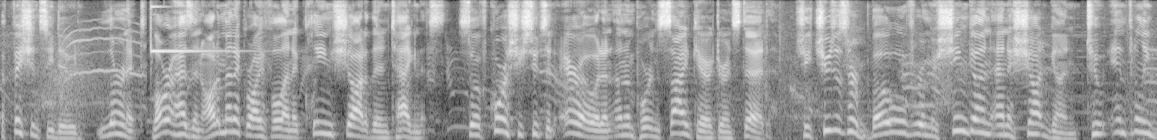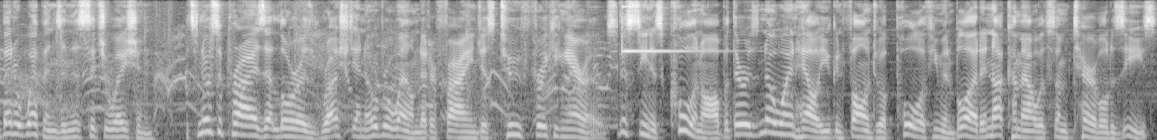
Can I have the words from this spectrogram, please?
Efficiency, dude. Learn it. Lara has an automatic rifle and a clean shot at the antagonist, so of course she shoots an arrow at an unimportant side character instead. She chooses her bow over a machine gun and a shotgun, two infinitely better weapons in this situation. It's no surprise that Laura is rushed and overwhelmed after firing just two freaking arrows. This scene is cool and all, but there is no way in hell you can fall into a pool of human blood and not come out with some terrible disease.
